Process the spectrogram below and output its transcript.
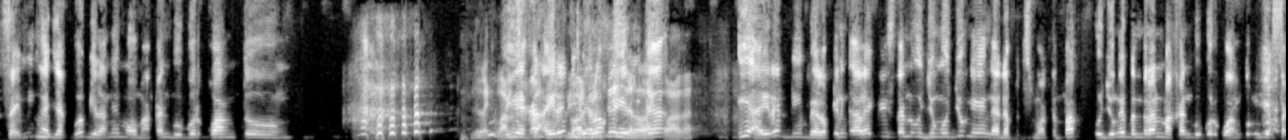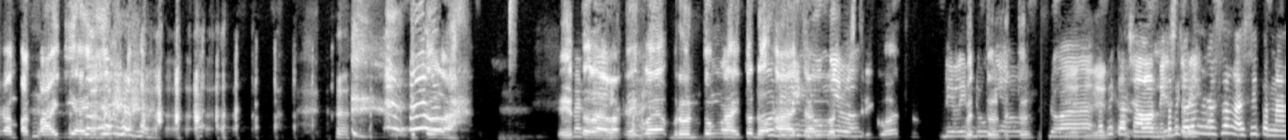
Semi ngajak gue bilangnya mau makan bubur kuangtung. Jelek banget. Iya kan, akhirnya dibelokin ke- banget. Iya akhirnya dibelokin ke Alexis dan ujung-ujungnya nggak dapet semua tempat. Ujungnya beneran makan bubur kuangtung jam setengah empat pagi aja. Itulah. Itulah makanya gue beruntung lah itu doa calon istri gue tuh. Dilindungi Betul, betul. doa Iya, jadi- Tapi kan calon Tapi istri. kalian ngerasa nggak sih pernah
